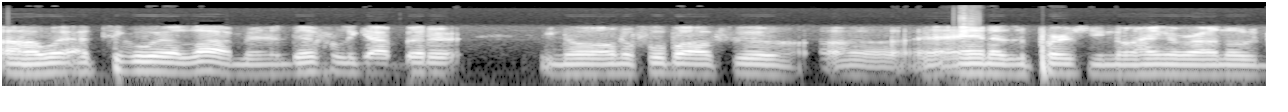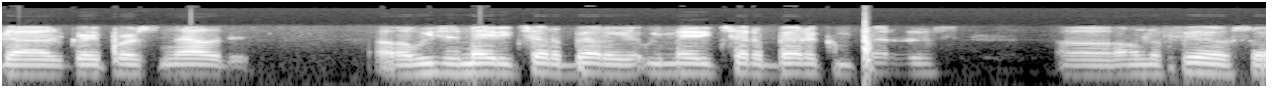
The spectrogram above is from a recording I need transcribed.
Uh, well, I took away a lot, man. Definitely got better, you know, on the football field, uh, and as a person, you know, hanging around those guys, great personalities. Uh, we just made each other better. We made each other better competitors uh, on the field. So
